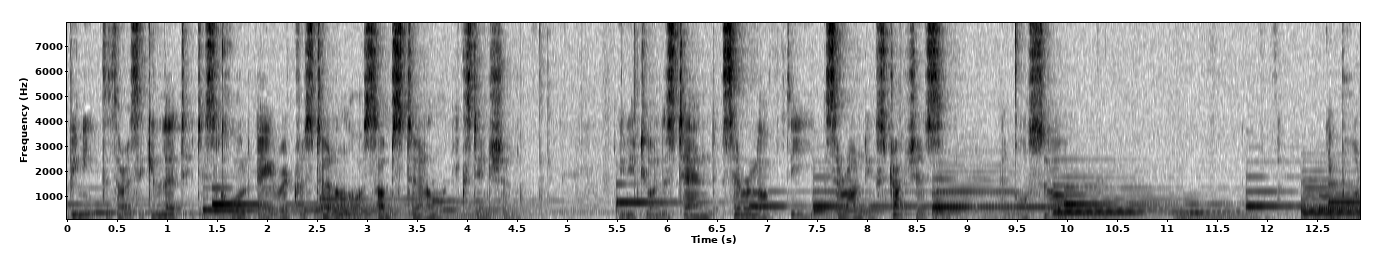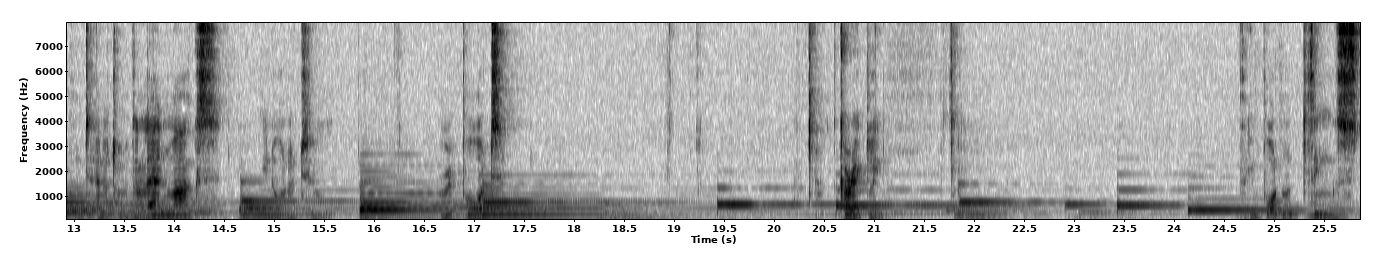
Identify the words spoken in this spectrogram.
beneath the thoracic inlet, it is called a retrosternal or substernal extension. You need to understand several of the surrounding structures and also important anatomical landmarks correctly. The important things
